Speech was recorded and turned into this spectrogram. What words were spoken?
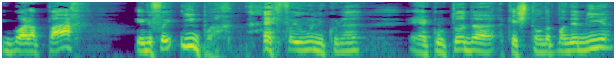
embora par, ele foi ímpar, foi único, né? É, com toda a questão da pandemia.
